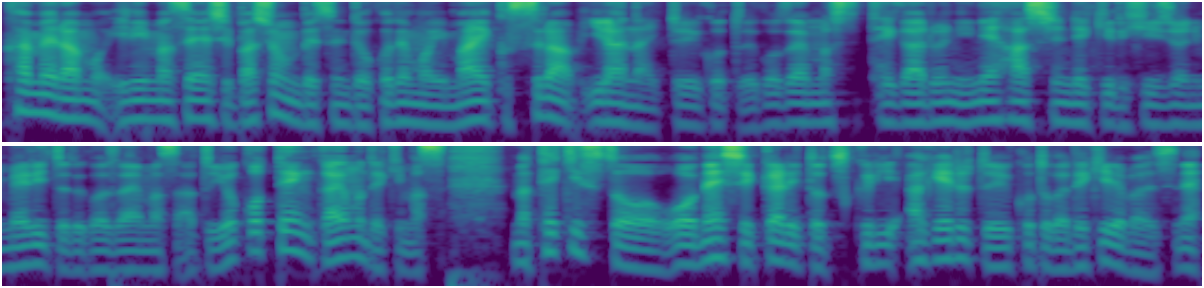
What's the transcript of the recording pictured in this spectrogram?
カメラもいりませんし、場所も別にどこでもいい。マイクすらいらないということでございまして、手軽にね、発信できる非常にメリットでございます。あと横展開もできます。まあテキストをね、しっかりと作り上げるということができればですね、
